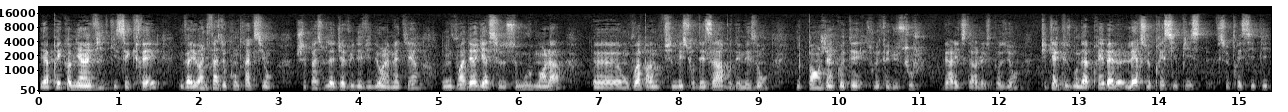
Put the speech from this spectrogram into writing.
et après, comme il y a un vide qui s'est créé, il va y avoir une phase de contraction. Je ne sais pas si vous avez déjà vu des vidéos en la matière, on voit d'ailleurs, il y a ce, mouvement-là, euh, on voit par exemple filmé sur des arbres ou des maisons, il penche d'un côté sous l'effet du souffle vers l'extérieur de l'explosion, puis quelques secondes après, ben, l'air se précipite, se précipite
